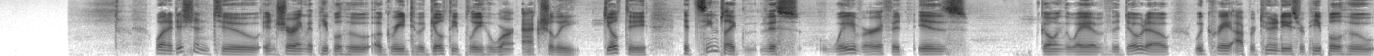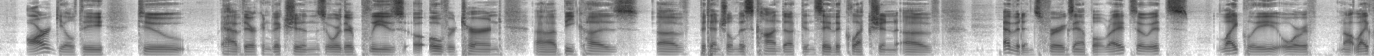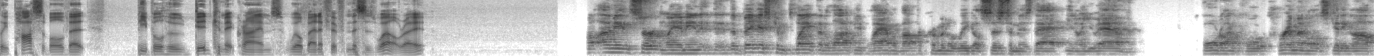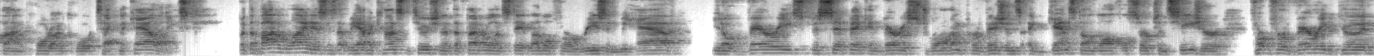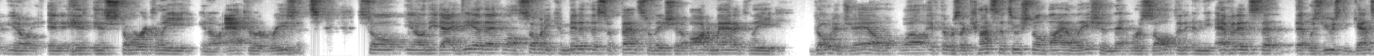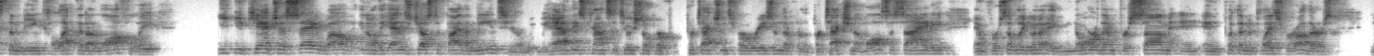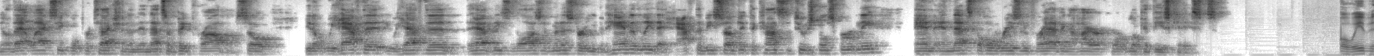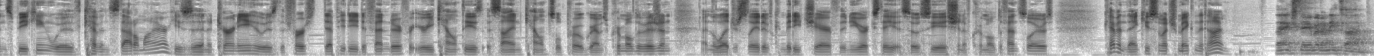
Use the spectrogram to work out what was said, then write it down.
Well, in addition to ensuring that people who agreed to a guilty plea who weren't actually guilty, it seems like this waiver, if it is going the way of the dodo would create opportunities for people who are guilty to have their convictions or their pleas overturned uh, because of potential misconduct in, say, the collection of evidence, for example, right? So it's likely, or if not likely, possible that people who did commit crimes will benefit from this as well, right? Well, I mean, certainly. I mean, the, the biggest complaint that a lot of people have about the criminal legal system is that, you know, you have quote unquote criminals getting off on quote unquote technicalities. But the bottom line is, is that we have a constitution at the federal and state level for a reason. We have, you know, very specific and very strong provisions against unlawful search and seizure for, for very good, you know, and historically, you know, accurate reasons. So, you know, the idea that, well, somebody committed this offense, so they should automatically go to jail. Well, if there was a constitutional violation that resulted in the evidence that that was used against them being collected unlawfully, you, you can't just say, well, you know, the ends justify the means here. We, we have these constitutional pr- protections for a reason. They're for the protection of all society, and if we're simply going to ignore them for some and, and put them in place for others, you know, that lacks equal protection, and, and that's a big problem. So you know we have to we have to have these laws administered even handedly they have to be subject to constitutional scrutiny and and that's the whole reason for having a higher court look at these cases. Well, we've been speaking with Kevin Stadelmaier. He's an attorney who is the first deputy defender for Erie County's Assigned Counsel Programs Criminal Division and the legislative committee chair for the New York State Association of Criminal Defense Lawyers. Kevin, thank you so much for making the time. Thanks, David. Anytime.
